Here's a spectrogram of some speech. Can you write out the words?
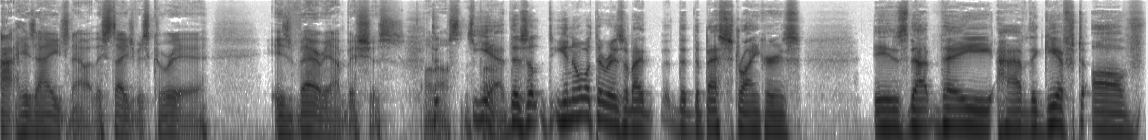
at his age now, at this stage of his career, is very ambitious on Arsenal's part. Yeah, there's a. You know what there is about the the best strikers is that they have the gift of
